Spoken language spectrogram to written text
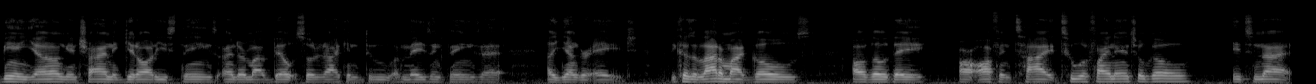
being young and trying to get all these things under my belt so that I can do amazing things at a younger age. Because a lot of my goals, although they are often tied to a financial goal, it's not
